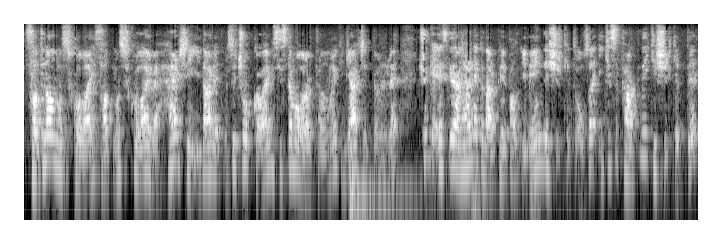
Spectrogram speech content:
Satın alması kolay, satması kolay ve her şeyi idare etmesi çok kolay bir sistem olarak tanımlıyor ki gerçekten öyle. Çünkü eskiden her ne kadar PayPal eBay'in de şirketi olsa ikisi farklı iki şirketti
